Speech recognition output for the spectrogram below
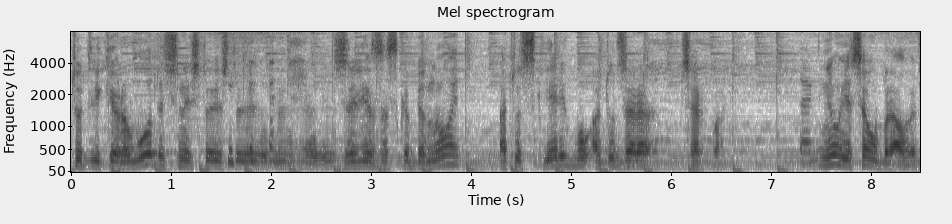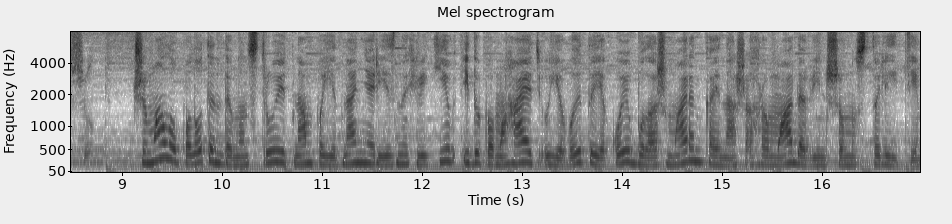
тут лікероводочний, з тої сторони железоскобяной, а тут скверик був, а тут зараз церква. Так. Ну і це убрали все. Чимало полотен демонструють нам поєднання різних віків і допомагають уявити, якою була жмеренка і наша громада в іншому столітті.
